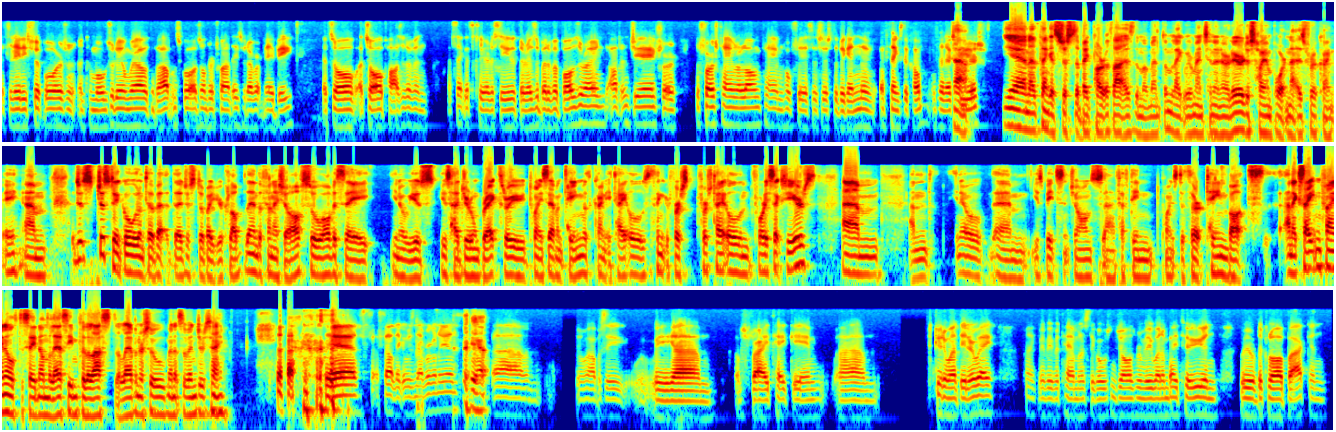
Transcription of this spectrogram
if the ladies footballers and, and Camogues are doing well, development squads, under twenties, whatever it may be, it's all it's all positive. And I think it's clear to see that there is a bit of a buzz around Antrim GAA for the first time in a long time. And hopefully, this is just the beginning of, of things to come over the next yeah. few years. Yeah, and I think it's just a big part of that is the momentum, like we were mentioning earlier, just how important that is for a county. Um, just just to go into a bit the, just about your club then to finish off. So obviously, you know, you you had your own breakthrough 2017 with county titles. I think your first first title in 46 years. Um, and you know, um, you beat St John's uh, 15 points to 13, but an exciting final to say nonetheless, even for the last 11 or so minutes of injury time. yeah, it felt like it was never going to end. yeah. Um, know, obviously we um, it was a very tight game. Um, could have went the other way. I think maybe with 10 minutes to go, St John's were maybe winning by two, and we were able to claw back. And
